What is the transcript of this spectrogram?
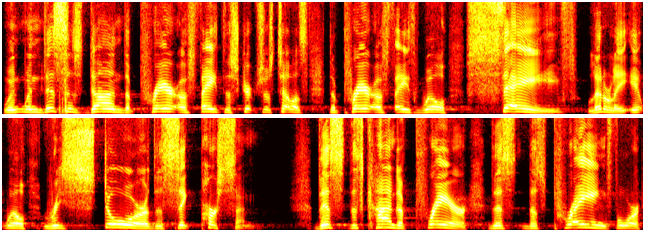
When, when this is done, the prayer of faith, the scriptures tell us, the prayer of faith will save, literally, it will restore the sick person. This, this kind of prayer, this, this praying for,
